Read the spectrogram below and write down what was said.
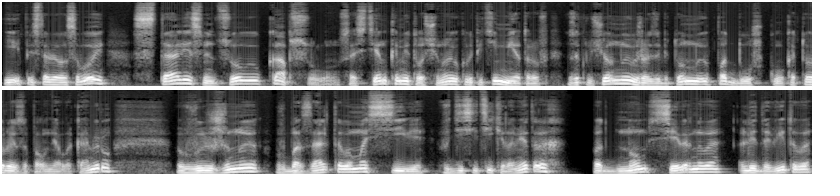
и представляла собой стали свинцовую капсулу со стенками толщиной около 5 метров, заключенную в железобетонную подушку, которая заполняла камеру, выжженную в базальтовом массиве в 10 километрах под дном Северного Ледовитого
